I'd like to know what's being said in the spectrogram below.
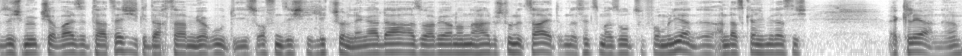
sich möglicherweise tatsächlich gedacht haben, ja gut, die ist offensichtlich liegt schon länger da, also habe ich auch noch eine halbe Stunde Zeit, um das jetzt mal so zu formulieren. Äh, anders kann ich mir das nicht erklären. Ne?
